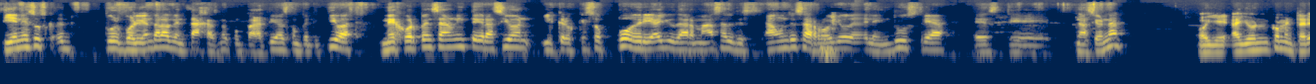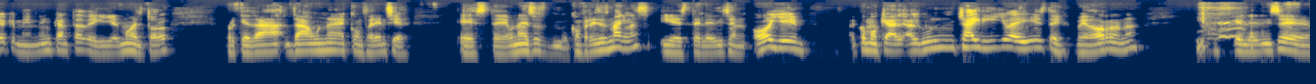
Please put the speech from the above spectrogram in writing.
tiene sus, volviendo a las ventajas ¿no? comparativas, competitivas, mejor pensar en una integración y creo que eso podría ayudar más a un desarrollo de la industria este, nacional. Oye, hay un comentario que me, encanta de Guillermo del Toro, porque da, da una conferencia, este, una de sus conferencias magnas, y este, le dicen, oye, como que al- algún chairillo ahí, este, medorro, ¿no? Que le dice,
